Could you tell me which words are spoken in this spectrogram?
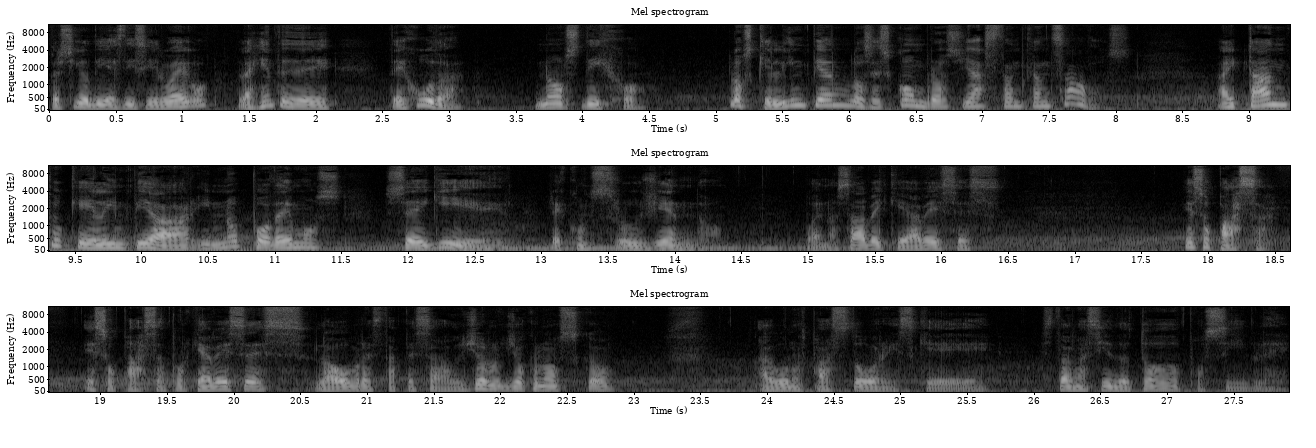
Versículo 10 dice, y luego la gente de, de Judá nos dijo, los que limpian los escombros ya están cansados. Hay tanto que limpiar y no podemos seguir reconstruyendo. Bueno, sabe que a veces eso pasa, eso pasa, porque a veces la obra está pesada. Yo, yo conozco algunos pastores que están haciendo todo posible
